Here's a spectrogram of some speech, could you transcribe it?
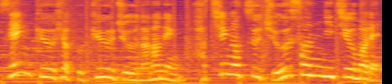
1997年8月13日生まれ、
